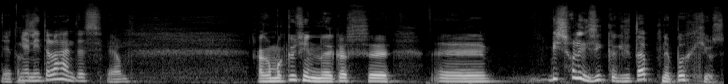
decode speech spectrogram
nii edasi. ja nii ta lahendas. aga ma küsin, kas äh, mis oli siis ikkagi see täpne põhjus,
